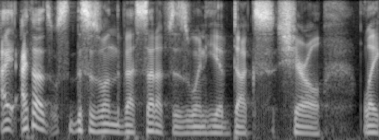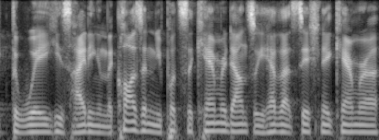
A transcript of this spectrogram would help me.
I, I thought this was one of the best setups is when he abducts Cheryl. Like the way he's hiding in the closet and he puts the camera down so you have that stationary camera.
